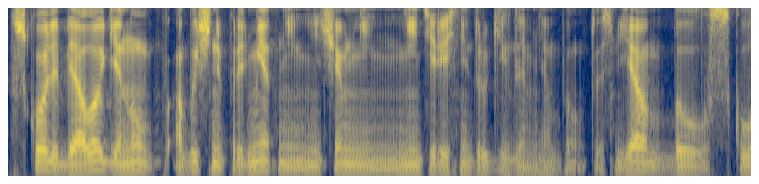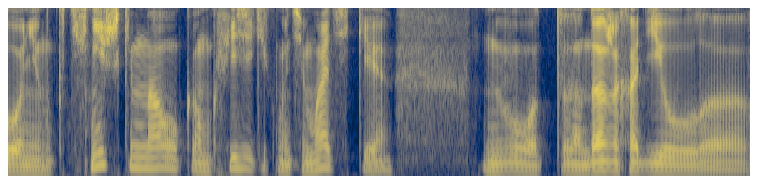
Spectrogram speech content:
в школе биология, ну, обычный предмет ни- ничем не, не интереснее других для меня был. То есть я был склонен к техническим наукам, к физике, к математике. Вот. Даже ходил э,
